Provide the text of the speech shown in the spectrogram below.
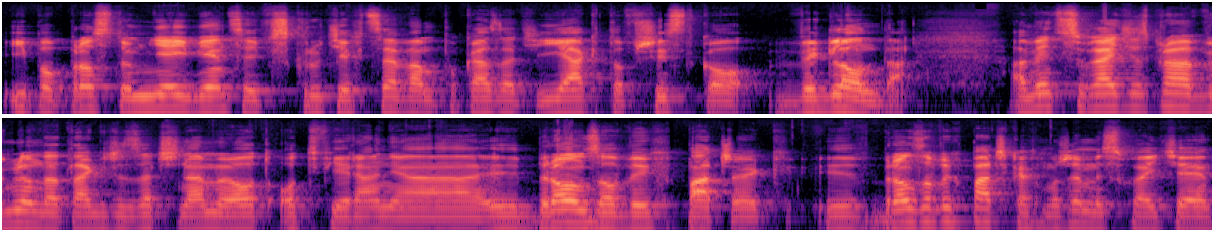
i po prostu mniej więcej w skrócie chcę Wam pokazać, jak to wszystko wygląda. A więc słuchajcie, sprawa wygląda tak, że zaczynamy od otwierania y, brązowych paczek. Y, W brązowych paczkach możemy, słuchajcie,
